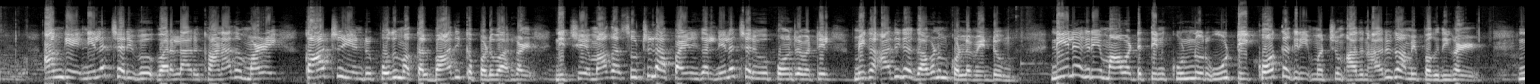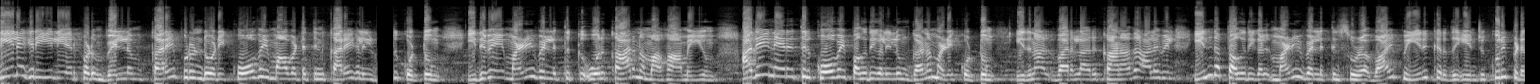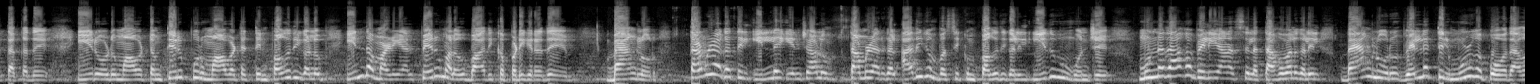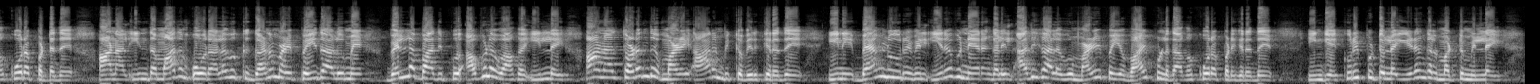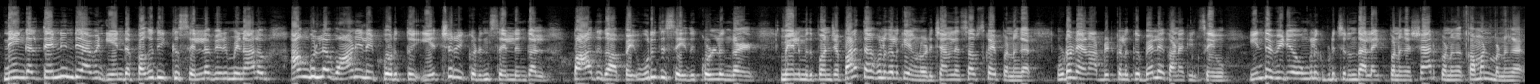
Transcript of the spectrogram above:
அங்கே நிலச்சரிவு வரலாறு காணாத மழை காற்று என்று பொதுமக்கள் பாதிக்கப்படுவார்கள். நிச்சயமாக சுற்றுலா பயணிகள் நிலச்சரிவு போன்றவற்றில் மிக அதிக கவனம் கொள்ள வேண்டும். நீலகிரி மாவட்டத்தின் குன்னூர் ஊட்டி கோத்தகிரி மற்றும் அதன் அருகாமை பகுதிகள். நீலகிரியில் ஏற்படும் வெள்ளம் கரை புரண்டோடி கோவை மாவட்டத்தின் கரைகளில் கொட்டும். இதுவே மழை வெள்ளத்துக்கு ஒரு காரணமாக அமையும். அதே நேரத்தில் கோவை பகுதிகளிலும் கனமழை கொட்டும். இதனால் வரலாறு காணாத அளவில் இந்த பகுதிகள் மழை வெள்ளத்தில் சூழ வாய்ப்பு இருக்கிறது என்று குறிப்பிடத்தக்கது. ஈரோடு மாவட்டம் திருப்பூர் மாவட்டத்தின் பகுதிகளும் இந்த மழையால் பெருமளவு பாதிக்கப்படுகிறது. பெங்களூர் தமிழகத்தில் இல்லை என்றாலும் தமிழர்கள் அதிகம் வசிக்கும் பகுதிகளில் இதுவும் ஒன்று. முன்னதாக வெளியான சில தகவல்களில் பெங்களூரு வெள்ளத்தில் மூழ்க போவதாக கூறப்பட்டது. ஆனால் இந்த மாதம் ஓரளவுக்கு கனமழை பெய்தாலுமே வெள்ள பாதிப்பு அவ்வளவாக இல்லை. ஆனால் தொடர்ந்து மழை ஆரம்பிக்கவிருக்கிறது. இனி பெங்களூருவில் இரவு நேரங்களில் அதிக அளவு மழை பெய்ய வாய்ப்புள்ளதாக கூறப்படுகிறது. இங்கே குறிப்பிட்டுள்ள இடங்கள் மட்டுமில்லை. நீங்கள் தென்னிந்தியாவின் எந்த பகுதிக்கு செல்ல விரும்பினாலும் அங்குள்ள வானிலை பொறுத்து எச்சரிக்கையுடன் செல்லுங்கள். பாதுகாப்பை உறுதி செய்து கொள்ளுங்கள். மேலும் இது போன்ற பல தகவல்களுக்கு எங்களோட சேனலை சப்ஸ்கிரைப் பண்ணுங்க. உடனடியான அப்டேட்களுக்கு பெல் ஐக்கான கிளிக் செய்வோம் இந்த வீடியோ உங்களுக்கு பிடிச்சிருந்தா லைக் பண்ணுங்க ஷேர் பண்ணுங்க கமெண்ட் பண்ணுங்க.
